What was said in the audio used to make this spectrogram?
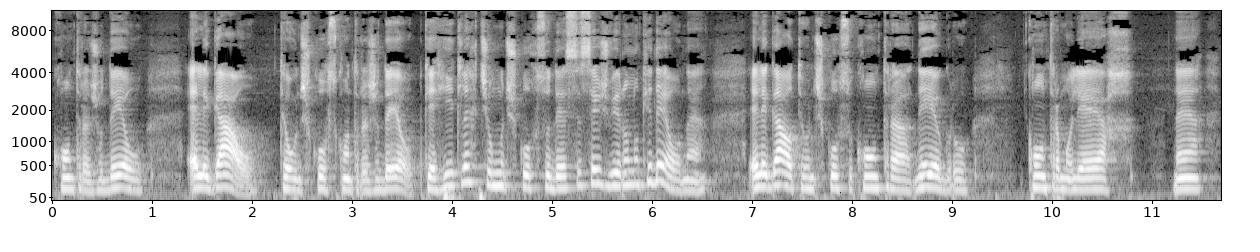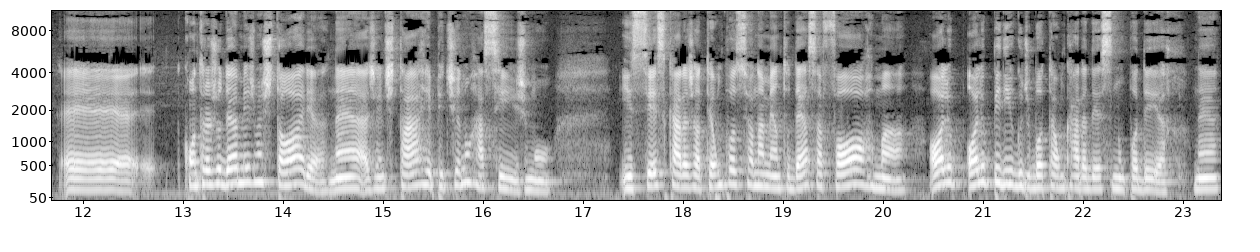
contra judeu? É legal ter um discurso contra judeu? Porque Hitler tinha um discurso desse, vocês viram no que deu, né? É legal ter um discurso contra negro, contra mulher, né? É, contra judeu é a mesma história, né? A gente está repetindo o racismo. E se esse cara já tem um posicionamento dessa forma, olha, olha o perigo de botar um cara desse no poder, né?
